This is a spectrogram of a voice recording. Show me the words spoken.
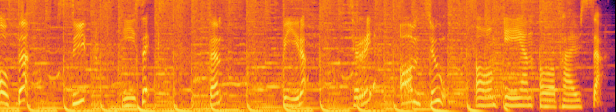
8. 7. I 6. 5. 4. 3. Om 2. Om 1 og pause.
